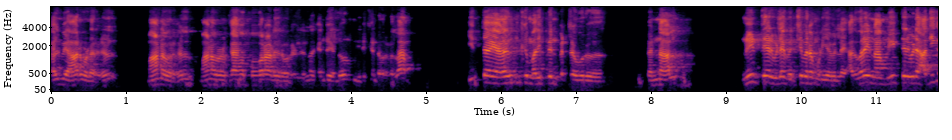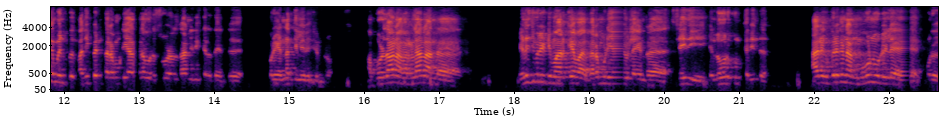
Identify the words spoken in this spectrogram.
கல்வி ஆர்வலர்கள் மாணவர்கள் மாணவர்களுக்காக போராடுகிறவர்கள் எல்லாம் என்று எல்லோரும் இருக்கின்றவர்கள் எல்லாம் இத்தகைய அளவிற்கு மதிப்பெண் பெற்ற ஒரு பெண்ணால் நீட் தேர்விலே வெற்றி பெற முடியவில்லை. அதுவரை நாம் நீட் தேர்விட அதிகம் என்பது மதிப்பெண் பெற முடியாத ஒரு சூழல் தான் இருக்கிறது என்று ஒரு எண்ணத்தில் இருக்கின்றோம். அப்பொழுதுதான் அவர்களால் அந்த எலிஜிபிலிட்டி மார்க்கே பெற முடியவில்லை என்ற செய்தி எல்லோருக்கும் தெரிந்தது. அதற்கு பிறகு நான் முகநூலிலே ஒரு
